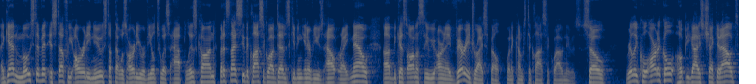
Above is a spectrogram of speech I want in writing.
Again, most of it is stuff we already knew, stuff that was already revealed to us at BlizzCon. But it's nice to see the Classic WoW devs giving interviews out right now uh, because honestly, we are in a very dry spell when it comes to Classic WoW news. So, Really cool article. Hope you guys check it out.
